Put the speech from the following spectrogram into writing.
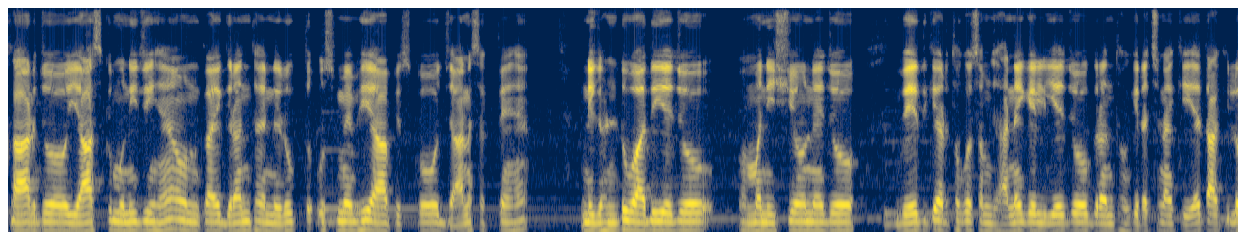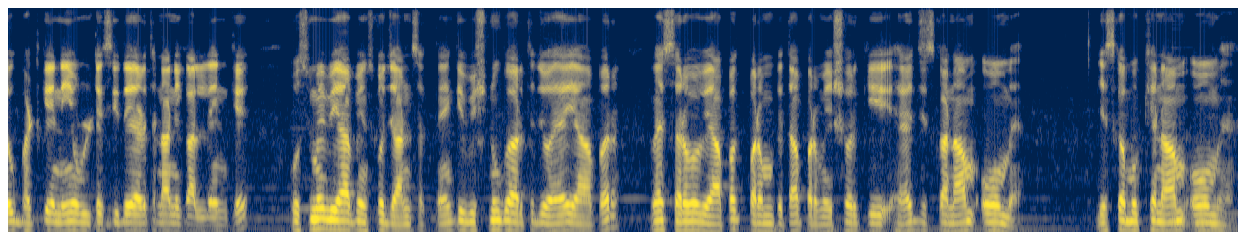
कार जो यास्क मुनि जी हैं, उनका एक ग्रंथ है निरुक्त, उसमें भी आप इसको जान सकते हैं। निघंटुवादी ये जो मनीषियों ने जो वेद के अर्थों को समझाने के लिए जो ग्रंथों की रचना की है, ताकि लोग भटके नहीं, उल्टे सीधे अर्थ ना निकाल लें इनके, उसमें भी आप इसको जान सकते हैं कि विष्णु का अर्थ जो है यहाँ पर, वह सर्वव्यापक परमपिता परमेश्वर की है, जिसका नाम ओम है, जिसका मुख्य नाम ओम है।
